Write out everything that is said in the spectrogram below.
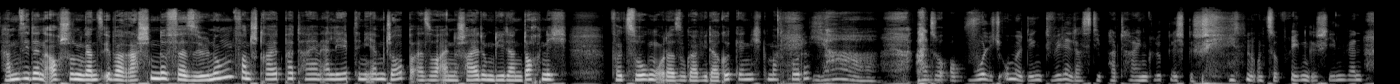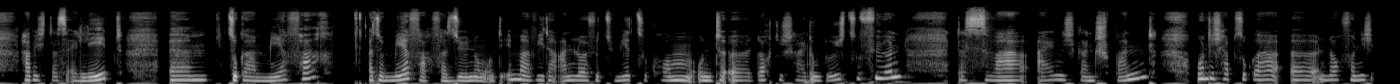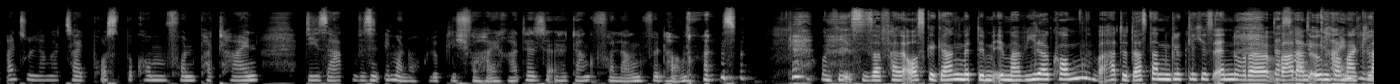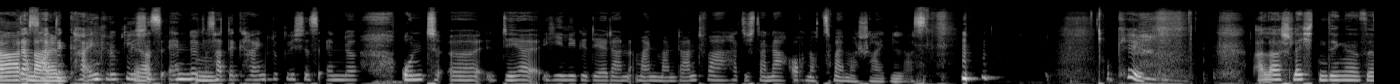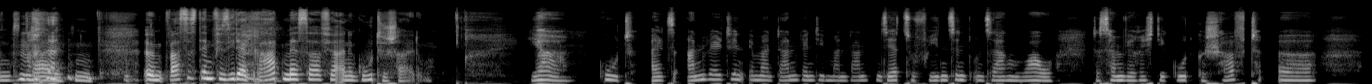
Haben Sie denn auch schon ganz überraschende Versöhnungen von Streitparteien erlebt in Ihrem Job? Also eine Scheidung, die dann doch nicht vollzogen oder sogar wieder rückgängig gemacht wurde? Ja, also obwohl ich unbedingt will, dass die Parteien glücklich geschieden und zufrieden geschieden werden, habe ich das erlebt, ähm, sogar mehrfach also Mehrfachversöhnung und immer wieder Anläufe zu mir zu kommen und äh, doch die Scheidung durchzuführen. Das war eigentlich ganz spannend. Und ich habe sogar äh, noch von nicht allzu langer Zeit Post bekommen von Parteien, die sagten, wir sind immer noch glücklich verheiratet. Äh, danke Verlangen für damals. Und wie ist dieser Fall ausgegangen mit dem immer wiederkommen? Hatte das dann ein glückliches Ende oder das war dann irgendwann mal klar? Glück, das Nein. hatte kein glückliches ja. Ende. Das mhm. hatte kein glückliches Ende. Und äh, derjenige, der dann mein Mandant war, hat sich danach auch noch zweimal scheiden lassen. okay. Aller schlechten Dinge sind drei. Hm. Ähm, was ist denn für Sie der Gradmesser für eine gute Scheidung? Ja, gut als Anwältin immer dann, wenn die Mandanten sehr zufrieden sind und sagen, wow, das haben wir richtig gut geschafft. Äh,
